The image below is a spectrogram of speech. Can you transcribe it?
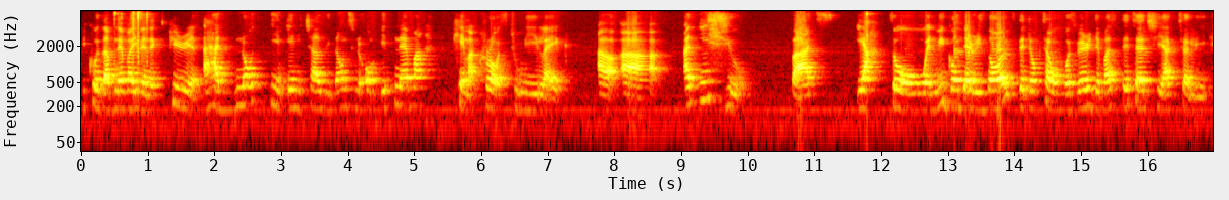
because I've never even experienced. I had not seen any child with Down syndrome. It never came across to me like uh, uh, an issue. But yeah, so when we got the results, the doctor was very devastated. She actually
